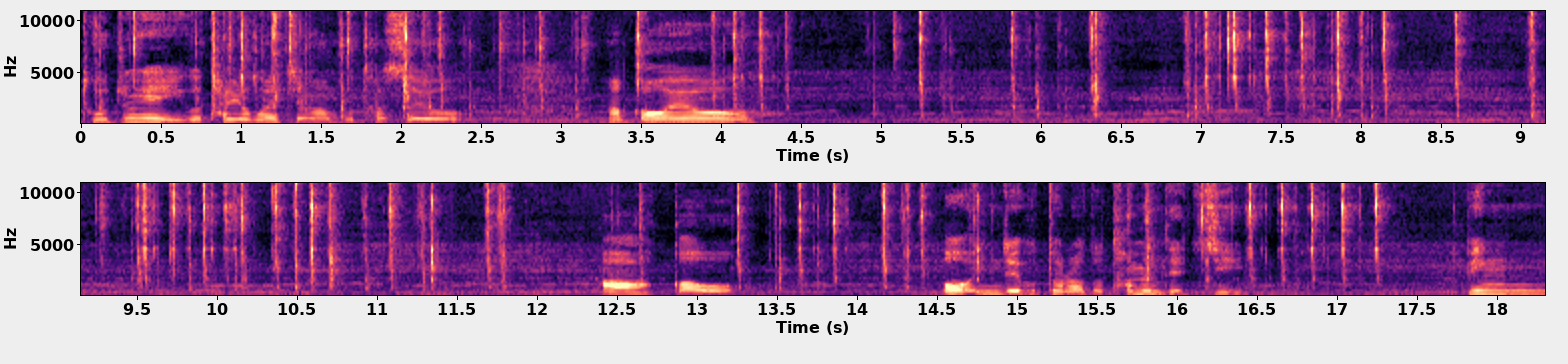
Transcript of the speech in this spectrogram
도중에 이거 타려고 했지만 못 탔어요 아까워요 아, 아까워. 어, 이제부터라도 타면 되지. 삥.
